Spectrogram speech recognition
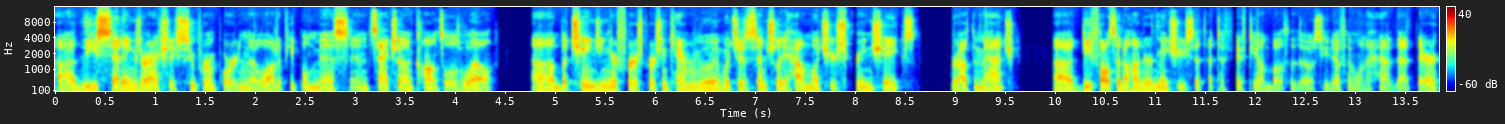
Uh, these settings are actually super important that a lot of people miss, and it's actually on console as well. Um, but changing your first person camera movement, which is essentially how much your screen shakes throughout the match, uh, defaults at 100. Make sure you set that to 50 on both of those. So you definitely want to have that there.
